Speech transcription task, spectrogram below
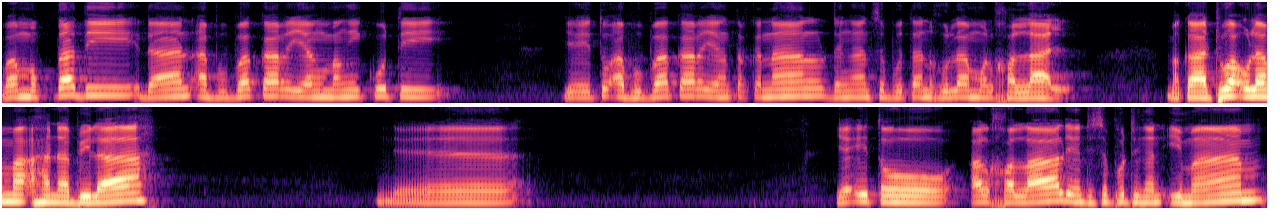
Wa muqtadi dan Abu Bakar yang mengikuti yaitu Abu Bakar yang terkenal dengan sebutan Ghulamul Khalal. Maka dua ulama Hanabilah ya, yaitu Al-Khalal yang disebut dengan imam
